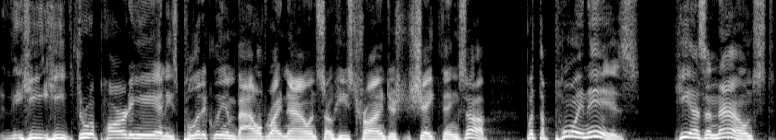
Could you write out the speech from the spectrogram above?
He he threw a party and he's politically embattled right now, and so he's trying to sh- shake things up. But the point is, he has announced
